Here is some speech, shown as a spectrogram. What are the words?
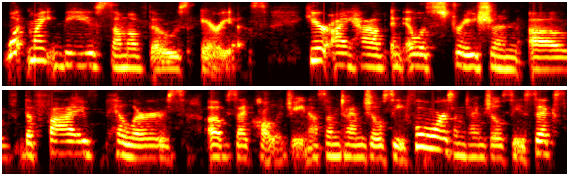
what might be some of those areas? Here I have an illustration of the five pillars of psychology. Now, sometimes you'll see four, sometimes you'll see six,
